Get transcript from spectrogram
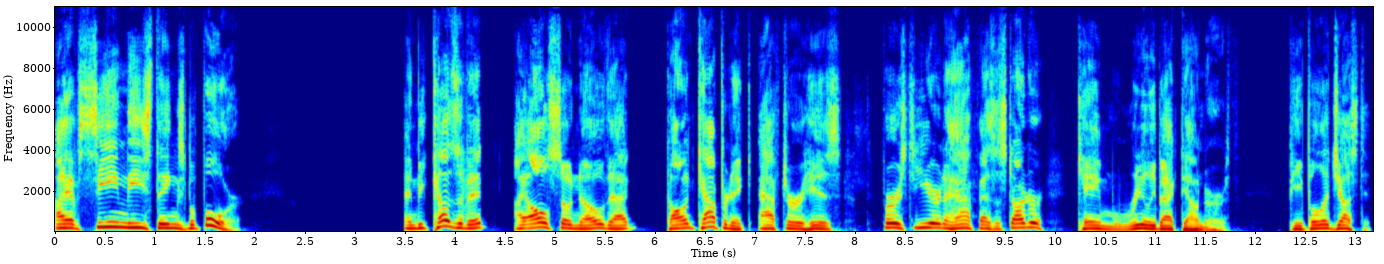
I have seen these things before. And because of it, I also know that Colin Kaepernick, after his first year and a half as a starter, came really back down to earth. People adjusted.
